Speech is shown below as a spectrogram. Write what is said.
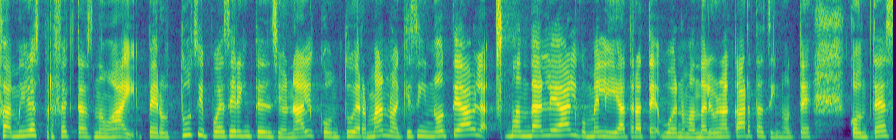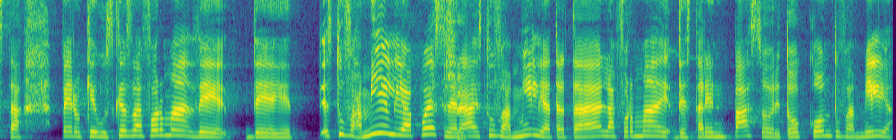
Familias perfectas no hay, pero tú sí puedes ser intencional con tu hermano, a que si no te habla, mándale algo, Meli, ya traté, bueno, mándale una carta si no te contesta, pero que busques la forma de, de es tu familia, pues, ¿verdad? Es tu familia, tratar la forma de, estar en paz, sobre todo con tu familia.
